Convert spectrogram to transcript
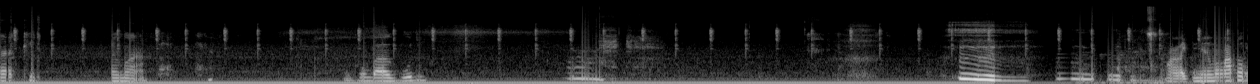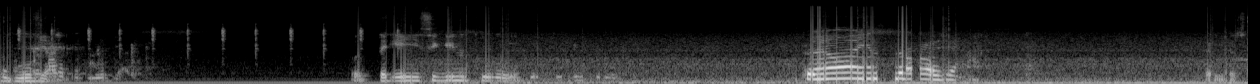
aqui é uma um bagulho. Olha que meu mapa bugou, viado. Eu ir seguindo tudo. Tô indo já. Beleza.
